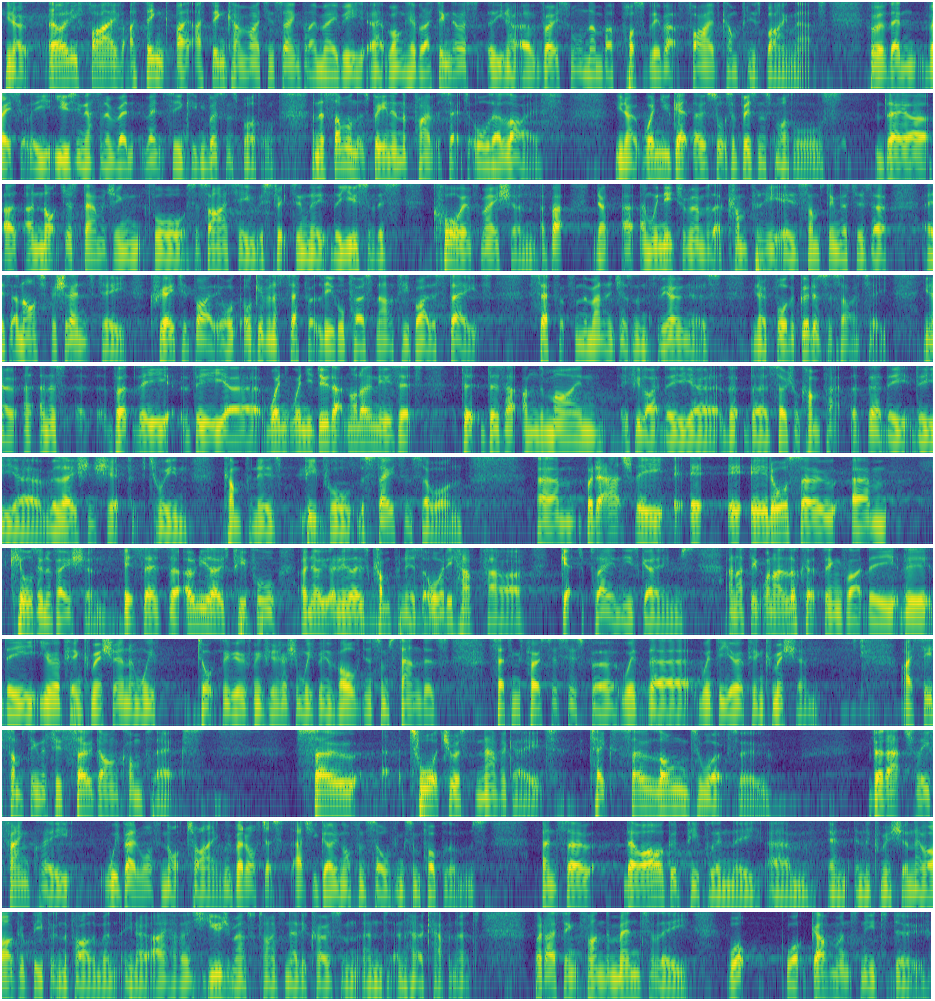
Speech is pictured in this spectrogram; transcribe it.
you know, there are only five, I think, I, I think I'm right in saying, but I may be uh, wrong here, but I think there are, you know, a very small number, possibly about five companies buying that, who are then basically using that in a rent-seeking rent business model. And as someone that's been in the private sector all their life, you know, when you get those sorts of business models, they are, are, are, not just damaging for society, restricting the, the use of this core information about, you know, uh, and we need to remember that a company is something that is, a, is an artificial entity created by, or, or given a separate legal personality by the state, separate from the managers and the owners, you know, for the good of society. You know, and this, but the, the, uh, when, when you do that, not only is it does that undermine, if you like, the, uh, the, the, social compact, the, the, the uh, relationship between companies, people, the state, and so on. Um, but it actually, it, it, it also um, kills innovation. It says that only those people, only, only those companies that already have power get to play in these games. And I think when I look at things like the, the, the European Commission, and we've talked to the European Commission, we've been involved in some standards settings processes for, with, uh, with the European Commission. I see something that is so darn complex, so tortuous to navigate, takes so long to work through, that actually, frankly, we're better off not trying. We're better off just actually going off and solving some problems. And so there are good people in the, um, in, in, the Commission, there are good people in the Parliament. You know, I have a huge amount of time for Neelie Kroes and, and, and her cabinet. But I think fundamentally what, what governments need to do,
